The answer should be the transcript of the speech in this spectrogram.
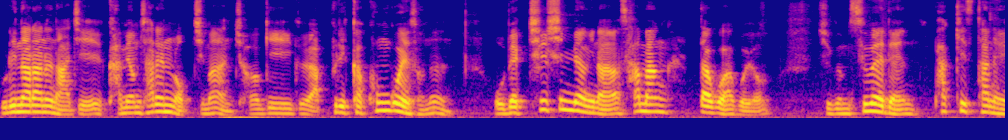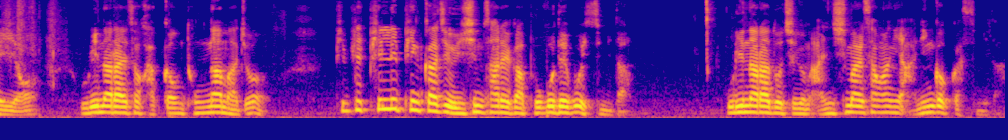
우리나라는 아직 감염 사례는 없지만 저기 그 아프리카 콩고에서는 570명이나 사망했다고 하고요. 지금 스웨덴, 파키스탄에 이어 우리나라에서 가까운 동남아죠. 필리핀까지 의심 사례가 보고되고 있습니다. 우리나라도 지금 안심할 상황이 아닌 것 같습니다.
